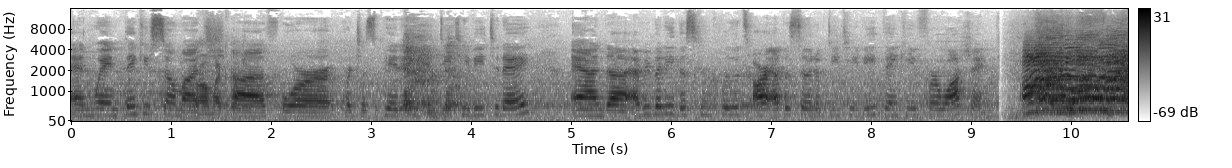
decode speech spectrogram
And Wayne, thank you so much Oh, uh, for participating in DTV today. And uh, everybody, this concludes our episode of DTV. Thank you for watching. I want my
